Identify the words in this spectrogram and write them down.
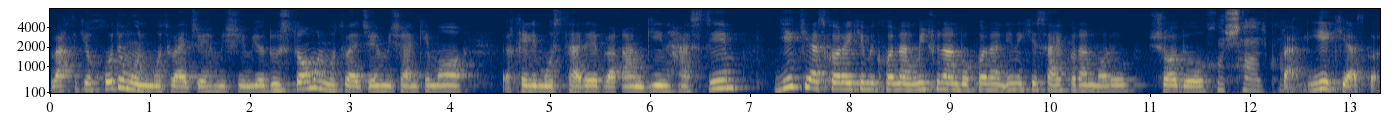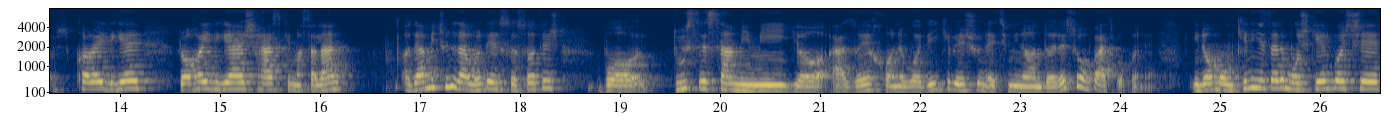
وقتی که خودمون متوجه میشیم یا دوستامون متوجه میشن که ما خیلی مضطرب و غمگین هستیم یکی از کارهایی که می‌کنن می‌تونن بکنن اینه که سعی کنن ما رو شاد و خوشحال کنن. بله، یکی از کارش. کارهای دیگه راه های دیگهش هست که مثلا آدم می‌تونه در مورد احساساتش با دوست صمیمی یا اعضای خانواده که بهشون اطمینان داره صحبت بکنه. اینا ممکنه یه ذره مشکل باشه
